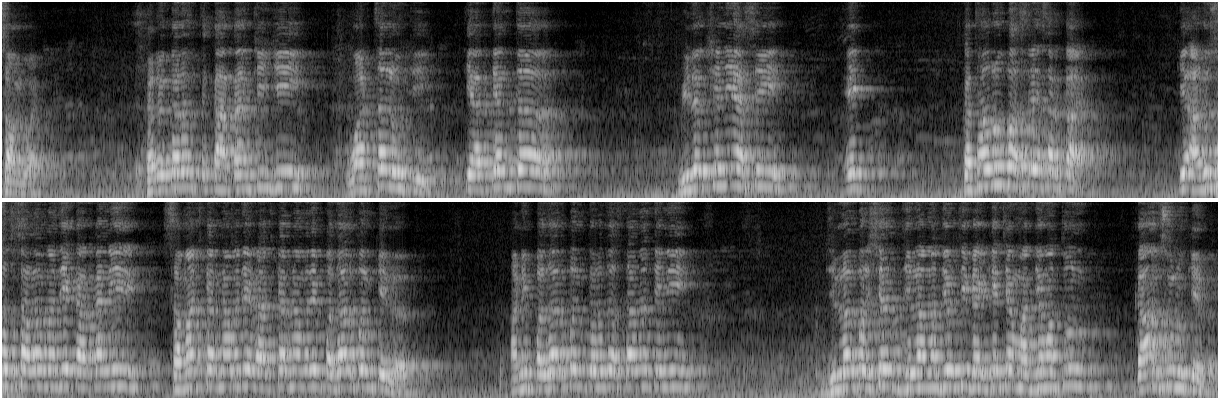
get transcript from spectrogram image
चालू आहे. खरं खरं काकांची जी वाटचाल होती ती अत्यंत विलक्षणीय अशी एक कथारूप असल्यासारखं आहे की अडुसष्ट सालामध्ये काकांनी समाजकारणामध्ये राजकारणामध्ये पदार्पण केलं आणि पदार्पण करत असताना त्यांनी जिल्हा परिषद जिल्हा मध्यवर्ती बँकेच्या माध्यमातून काम सुरू केलं.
